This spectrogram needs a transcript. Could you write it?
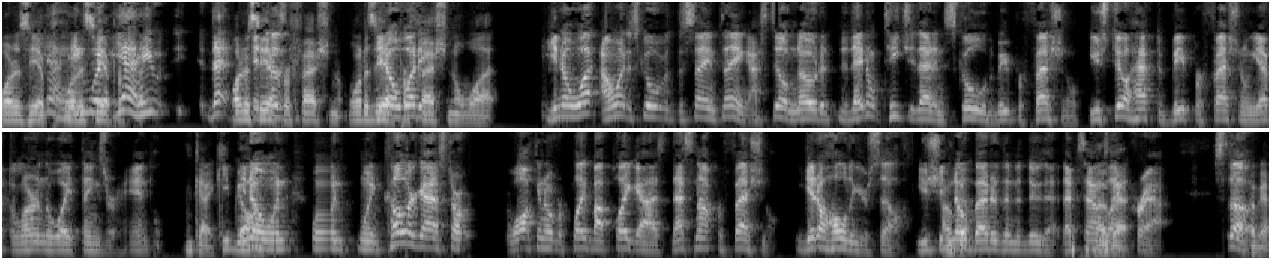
What is he? A, Yeah, what he is he? A went, yeah, he. That, what is he a professional? What is he You a know what he- professional? what? You know what? I went to school for the same thing. I still know that they don't teach you that in school to be professional. You still have to be professional. You have to learn the way things are handled. Okay, keep going. You know, when when when color guys start walking over play by play guys, that's not professional. Get a hold of yourself. You should know better than to do that. That sounds Okay. like crap. So Okay.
